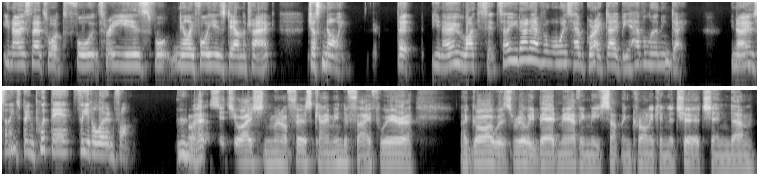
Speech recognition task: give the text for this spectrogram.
You know, so that's what four, three years, four, nearly four years down the track, just knowing that you know, like I said, so you don't have always have a great day, but you have a learning day. You know, something's been put there for you to learn from. I had a situation when I first came into faith where a, a guy was really bad mouthing me something chronic in the church, and um,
